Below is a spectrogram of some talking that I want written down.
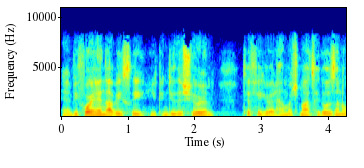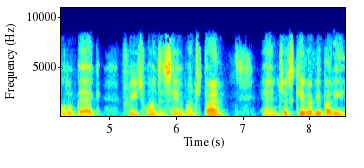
And beforehand, obviously, you can do the shiurim to figure out how much matzah goes in a little bag for each one to save a bunch of time. And just give everybody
